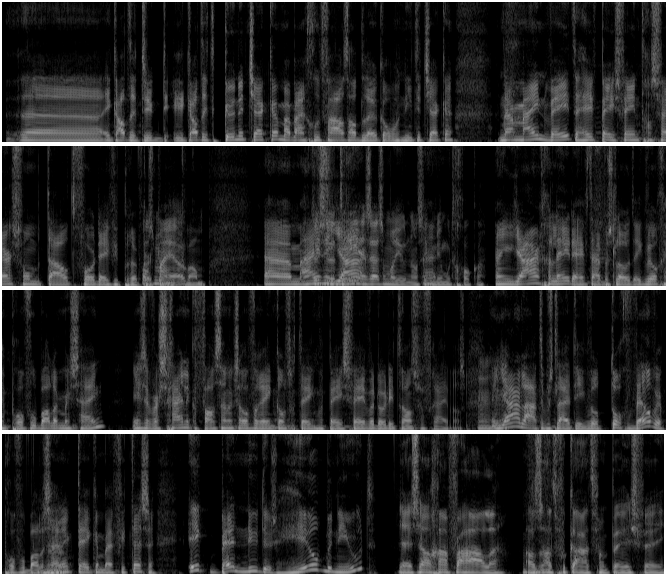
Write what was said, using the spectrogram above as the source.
eh, ik, had dit natuurlijk, ik had dit kunnen checken, maar bij een goed verhaal is het altijd leuker om het niet te checken. Naar mijn weten heeft PSV een transfersfonds betaald voor Davy Prupper Volgens toen mij hij ook. kwam. Ehm, hij is Tussen de 3 jaar, en 6 miljoen, als ik Eh, nu moet gokken. een jaar geleden heeft hij besloten: ik wil geen profvoetballer meer zijn. Is er waarschijnlijk een vaststellingsovereenkomst getekend met PSV, waardoor hij transfervrij was. Mhm. Een jaar later besluit hij: ik wil toch wel weer profvoetballer zijn. Ja. En ik teken bij Vitesse. Ik ben nu dus heel benieuwd. Jij zou gaan verhalen als advocaat van PSV.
